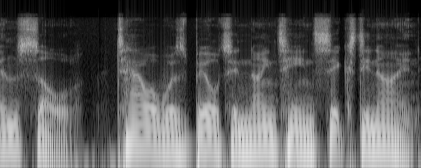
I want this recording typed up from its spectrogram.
Unseol Tower was built in 1969.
